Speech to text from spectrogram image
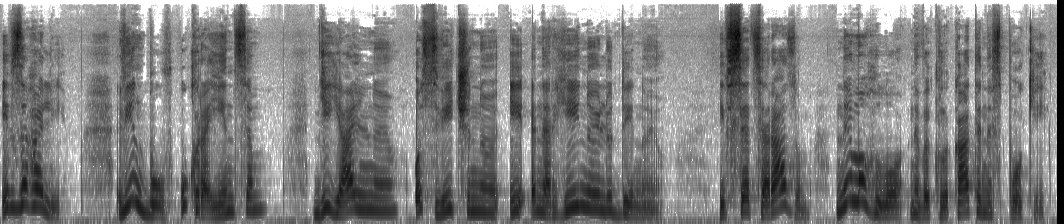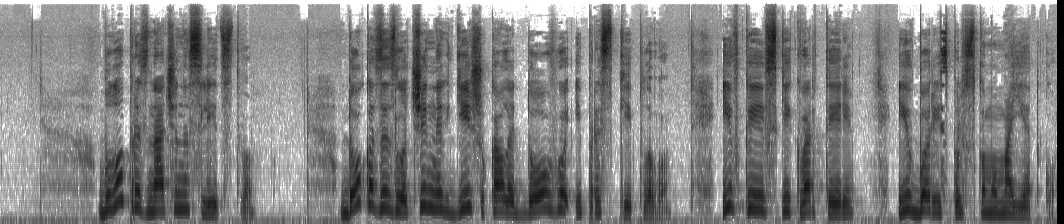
І взагалі, він був українцем, діяльною, освіченою і енергійною людиною. І все це разом не могло не викликати неспокій. Було призначене слідство. Докази злочинних дій шукали довго і прискіпливо і в київській квартирі, і в Бориспольському маєтку.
